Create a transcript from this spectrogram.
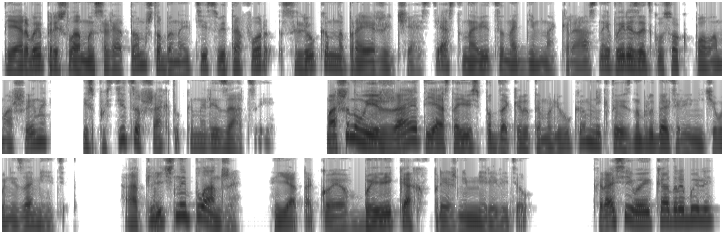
Первой пришла мысль о том, чтобы найти светофор с люком на проезжей части, остановиться над ним на красной, вырезать кусок пола машины и спуститься в шахту канализации. Машина уезжает, я остаюсь под закрытым люком, никто из наблюдателей ничего не заметит. Отличный план же! Я такое в боевиках в прежнем мире видел. Красивые кадры были.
